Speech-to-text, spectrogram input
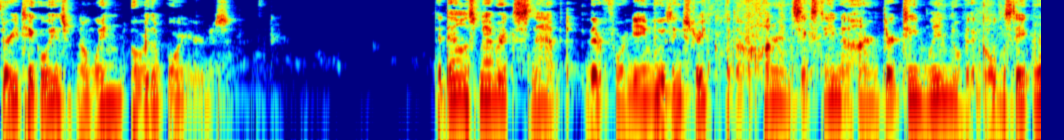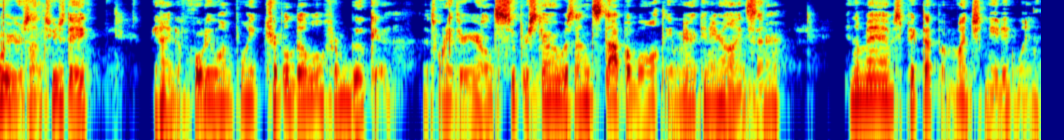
three takeaways from the win over the Warriors. The Dallas Mavericks snapped their four game losing streak with a 116 113 win over the Golden State Warriors on Tuesday behind a 41 point triple double from Luka. The 23 year old superstar was unstoppable at the American Airlines Center, and the Mavs picked up a much needed win.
